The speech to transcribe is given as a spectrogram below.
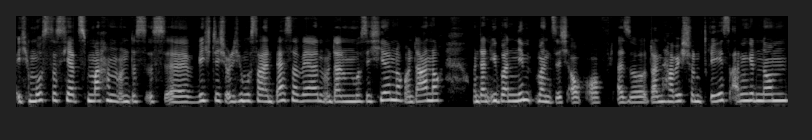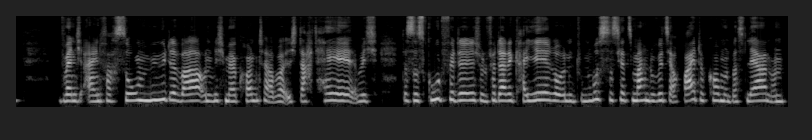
ich muss das jetzt machen und das ist äh, wichtig und ich muss daran besser werden und dann muss ich hier noch und da noch und dann übernimmt man sich auch oft. Also dann habe ich schon Drehs angenommen, wenn ich einfach so müde war und nicht mehr konnte, aber ich dachte, hey, ich, das ist gut für dich und für deine Karriere und du musst es jetzt machen, du willst ja auch weiterkommen und was lernen und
